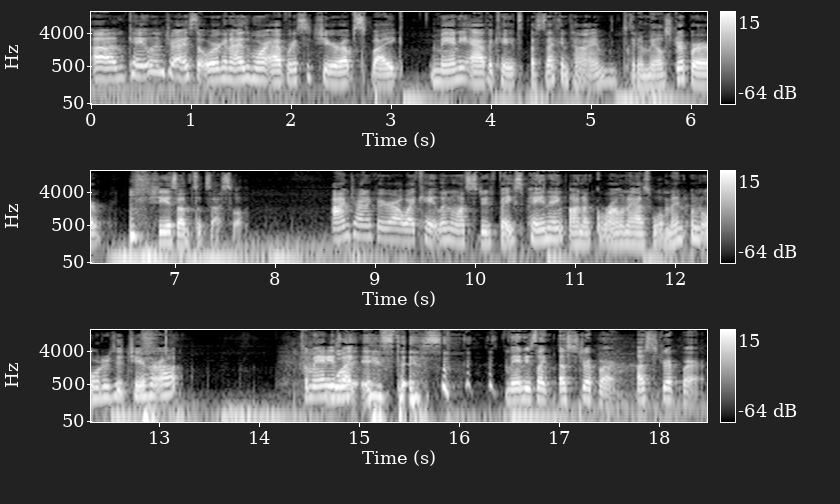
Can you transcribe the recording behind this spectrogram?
Um, Caitlin tries to organize more efforts to cheer up Spike. Manny advocates a second time. Let's get a male stripper. she is unsuccessful. I'm trying to figure out why Caitlin wants to do face painting on a grown ass woman in order to cheer her up. So Manny's what like, "What is this?" Manny's like, "A stripper, a stripper,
